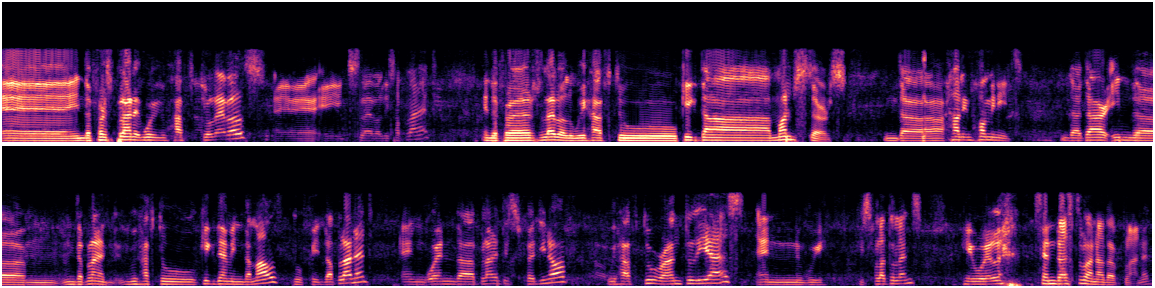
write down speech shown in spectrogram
Uh, in the first planet we have two levels, uh, each level is a planet. In the first level we have to kick the monsters, the howling hominids that are in the, um, in the planet. We have to kick them in the mouth to feed the planet, and when the planet is fed enough, we have to run to the ass, and with his flatulence, he will send us to another planet.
